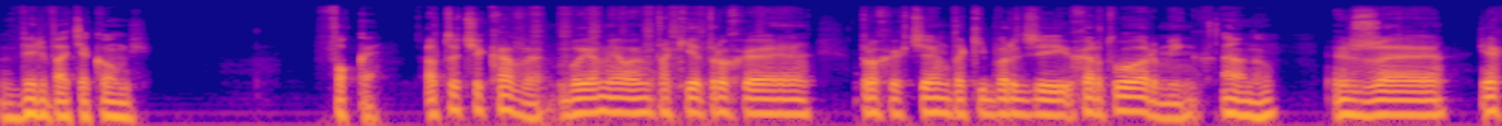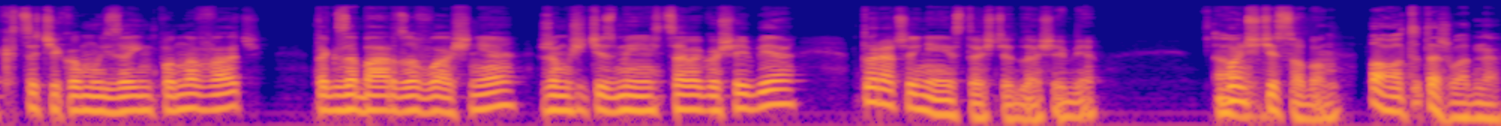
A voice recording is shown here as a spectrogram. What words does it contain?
wyrwać jakąś fokę. A to ciekawe, bo ja miałem takie trochę... Trochę chciałem taki bardziej heartwarming. A no. że jak chcecie komuś zaimponować, tak za bardzo właśnie, że musicie zmieniać całego siebie, to raczej nie jesteście dla siebie. O. Bądźcie sobą. O, to też ładne.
